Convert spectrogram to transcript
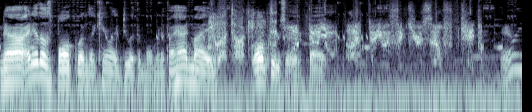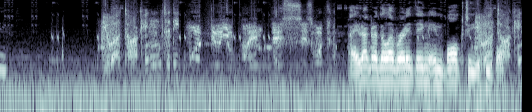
Nah, any of those bulk ones I can't really do at the moment. If I had my are talking bulk cruiser, but Do you think yourself capable? really, you are talking to the What do you and this is what I'm not gonna deliver anything in bulk to you you people. talking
